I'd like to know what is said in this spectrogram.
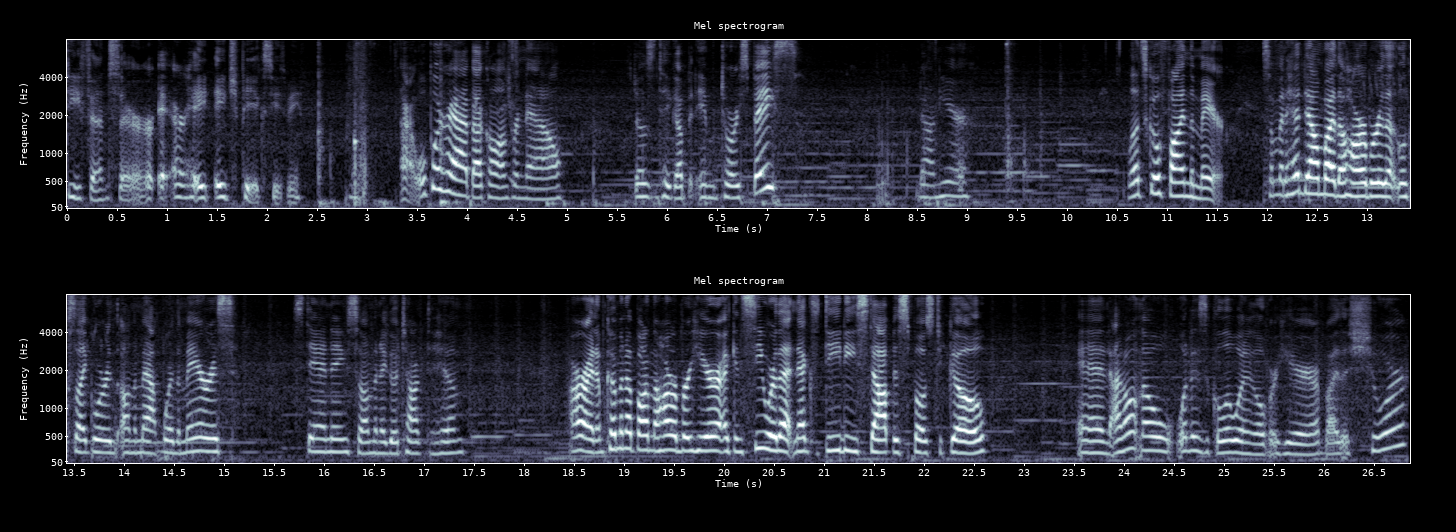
defense there. Or, or HP, excuse me. Alright, we'll put her hat back on for now. It Doesn't take up an inventory space. Down here. Let's go find the mayor. So I'm going to head down by the harbor. That looks like we're on the map where the mayor is standing. So I'm going to go talk to him. Alright, I'm coming up on the harbor here. I can see where that next DD stop is supposed to go. And I don't know what is glowing over here by the shore.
